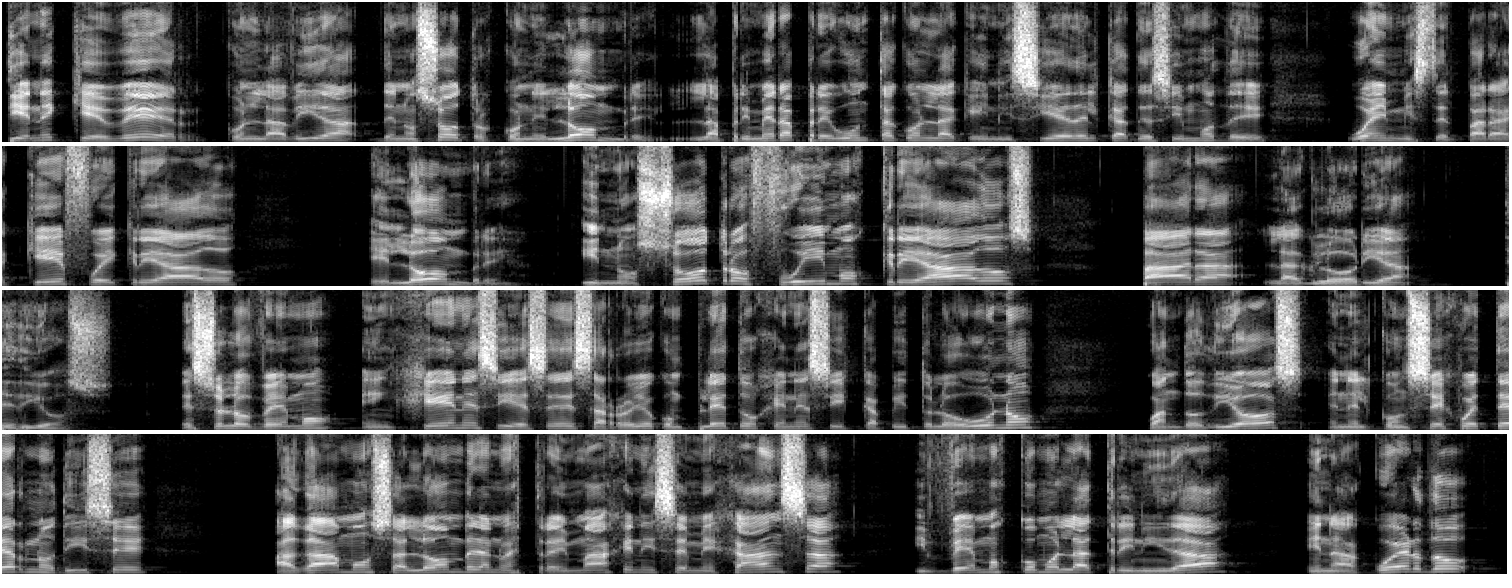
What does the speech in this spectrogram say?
tiene que ver con la vida de nosotros, con el hombre. La primera pregunta con la que inicié del catecismo de Westminster, ¿para qué fue creado el hombre y nosotros fuimos creados para la gloria de Dios. Eso lo vemos en Génesis, ese desarrollo completo, Génesis capítulo 1, cuando Dios en el consejo eterno dice, hagamos al hombre a nuestra imagen y semejanza, y vemos cómo la Trinidad, en acuerdo,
